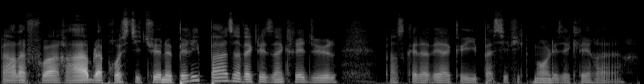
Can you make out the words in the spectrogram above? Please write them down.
Par la foi, Rahab la prostituée ne périt pas avec les incrédules, parce qu'elle avait accueilli pacifiquement les éclaireurs.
